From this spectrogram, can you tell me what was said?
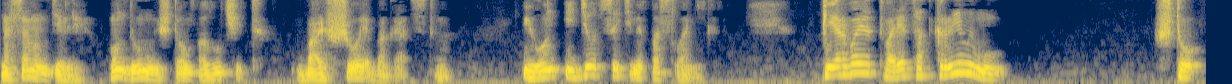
на самом деле, он думает, что он получит большое богатство. И он идет с этими посланниками. Первое, Творец открыл ему, что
